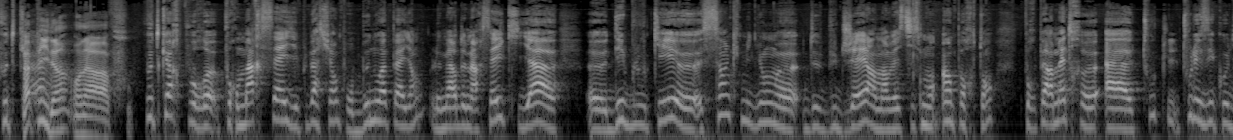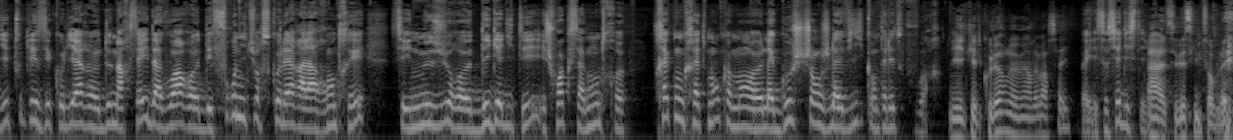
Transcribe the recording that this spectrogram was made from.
Coup de cœur. Rapide, hein on a. Coup de cœur pour, pour Marseille et plus particulièrement pour Benoît Payan, le maire de Marseille, qui a euh, débloqué 5 euh, millions euh, de budget, un investissement important pour permettre à toutes, tous les écoliers, toutes les écolières de Marseille d'avoir des fournitures scolaires à la rentrée. C'est une mesure d'égalité et je crois que ça montre très concrètement comment euh, la gauche change la vie quand elle est au pouvoir. Il est de quelle couleur le maire de Marseille? Bah, Il est socialiste. Ah, c'est bien ce qui me semblait.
